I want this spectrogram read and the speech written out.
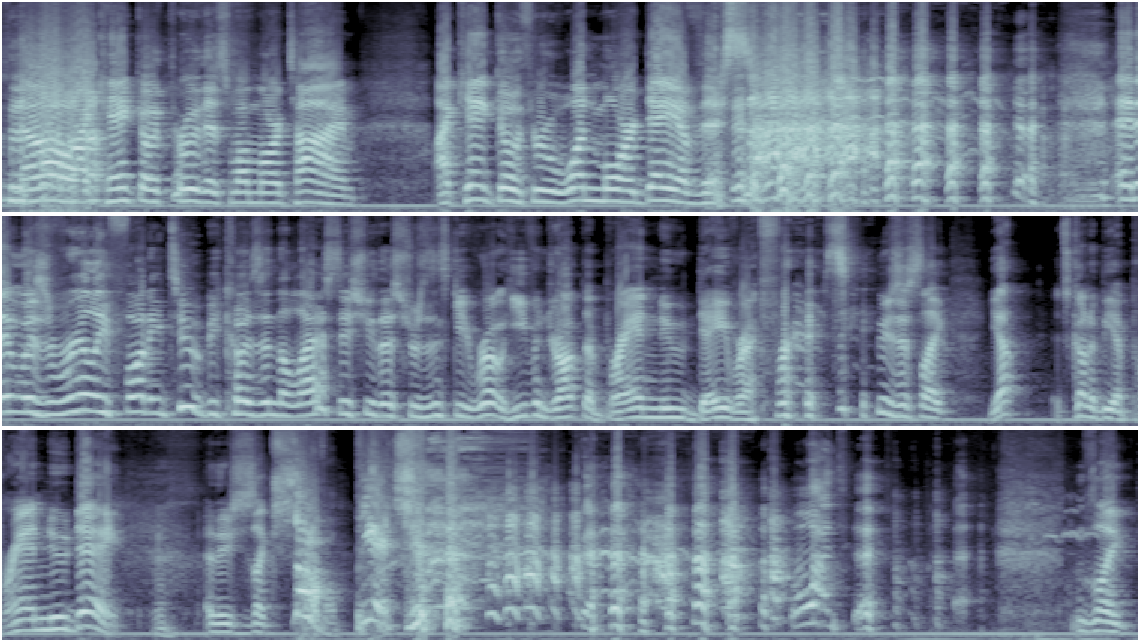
no, I can't go through this one more time. I can't go through one more day of this. and it was really funny too because in the last issue that Straczynski wrote, he even dropped a brand new day reference. he was just like, "Yep, it's going to be a brand new day," and then he's just like, "Son of a bitch!" what? It was like,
